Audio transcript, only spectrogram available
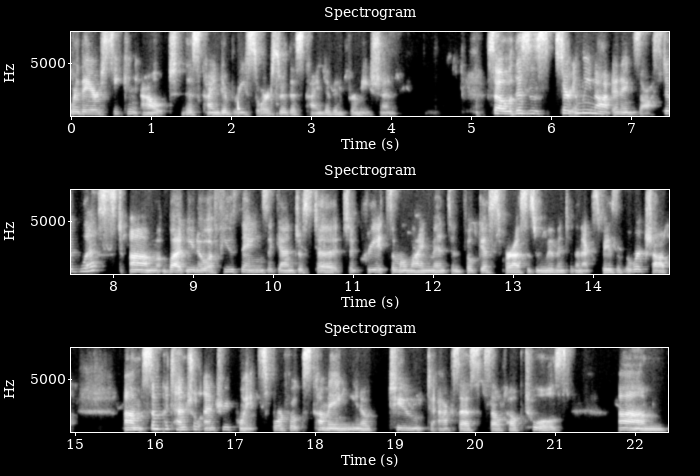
where they are seeking out this kind of resource or this kind of information? So this is certainly not an exhaustive list, um, but you know, a few things again, just to, to create some alignment and focus for us as we move into the next phase of the workshop. Um, some potential entry points for folks coming, you know, to, to access self-help tools. Um,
